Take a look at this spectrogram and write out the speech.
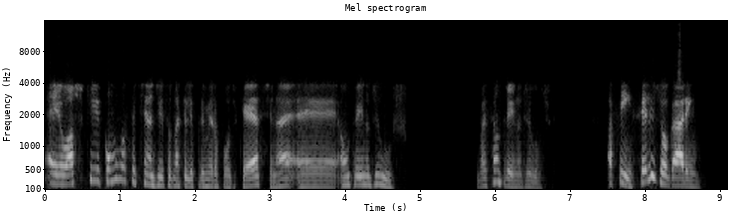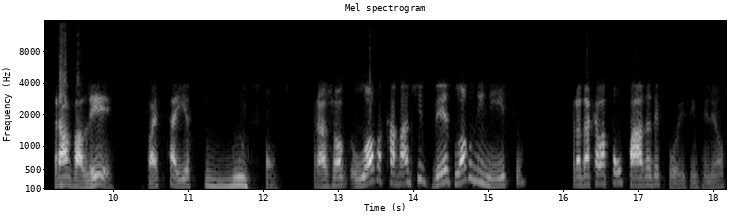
É, eu acho que, como você tinha dito naquele primeiro podcast, né, é, é um treino de luxo. Vai ser um treino de luxo assim, se eles jogarem para valer, vai sair assim muitos pontos. Para logo acabar de vez, logo no início, para dar aquela poupada depois, entendeu?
